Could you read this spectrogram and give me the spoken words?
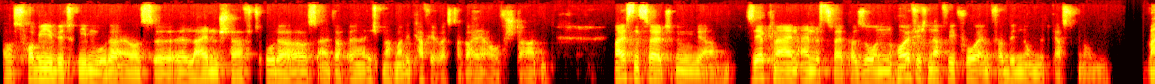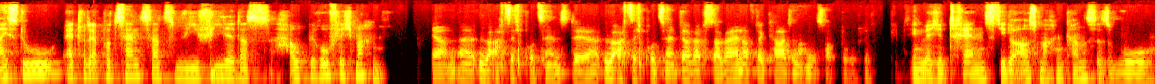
aus Hobby betrieben oder aus äh, Leidenschaft oder aus einfach, äh, ich mache mal eine Kaffeerösterei aufstarten. Meistens halt ähm, ja, sehr klein, ein bis zwei Personen, häufig nach wie vor in Verbindung mit Gastronomen. Weißt du etwa der Prozentsatz, wie viele das hauptberuflich machen? Ja, äh, über 80 Prozent der, über 80 Prozent der Röstereien auf der Karte machen das hauptberuflich irgendwelche Trends, die du ausmachen kannst? Also wo,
